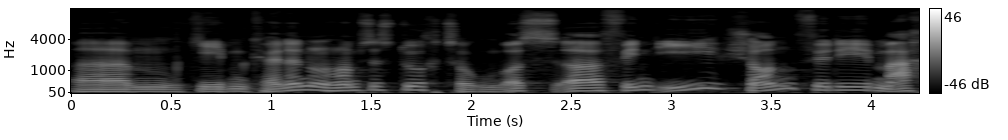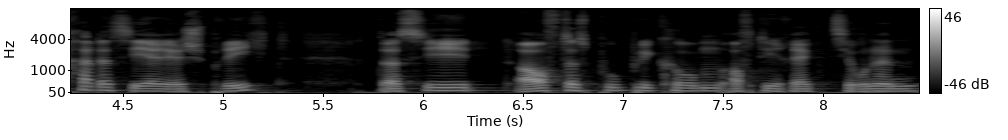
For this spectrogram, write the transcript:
aufgeben können und haben sie es durchzogen. Was, äh, finde ich, schon für die Macher der Serie spricht, dass sie auf das Publikum, auf die Reaktionen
